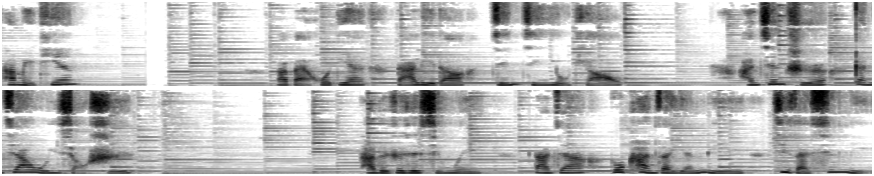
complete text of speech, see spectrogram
他每天。把百货店打理得井井有条，还坚持干家务一小时。他的这些行为，大家都看在眼里，记在心里。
